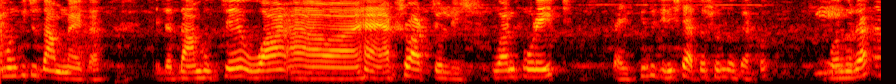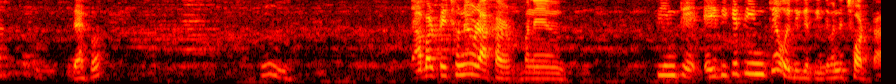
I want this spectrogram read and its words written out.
এমন কিছু দাম না এটা। এটার দাম হচ্ছে ওয়ান হ্যাঁ একশো আটচল্লিশ ওয়ান ফোর এইট প্রাইস কিন্তু জিনিসটা এত সুন্দর দেখো। বন্ধুরা দেখো। হুম। আবার পেছনেও রাখার মানে তিনটে, এইদিকে তিনটে, ওইদিকে তিনটে মানে ছটা।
